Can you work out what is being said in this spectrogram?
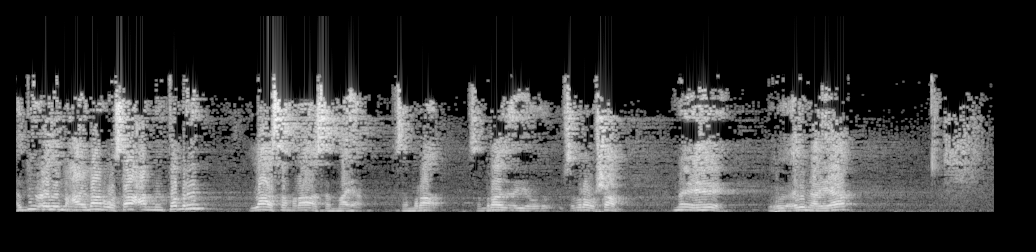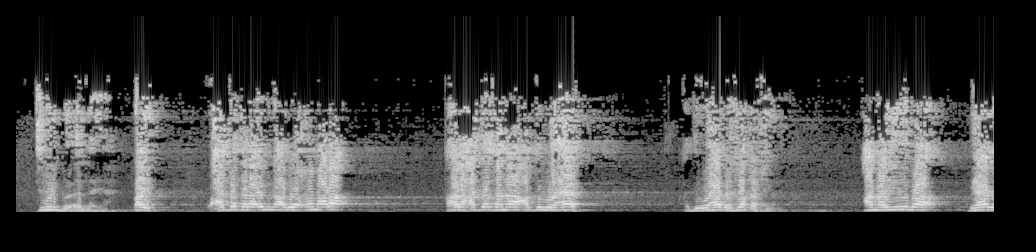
Hadduu celiyo maxaa imaan? Wa min tamrin laa samraa samaya. Samraa shaam. Meahee wuxuu celinayaa timir buu celinayaa. Ayb waxadaanaa ibnu abi cumara qaala xadaanaa cabdlwahaab cabdilwahaab alaqafi can ayuuba bihada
